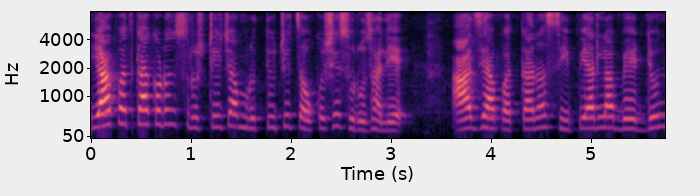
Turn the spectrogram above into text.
या पथकाकडून सृष्टीच्या मृत्यूची चौकशी सुरू झाली आहे. आज या पथकानं सी पी आरला भेट देऊन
